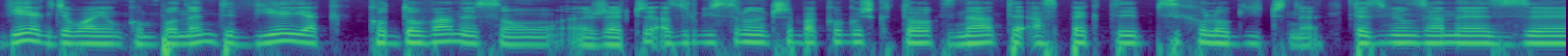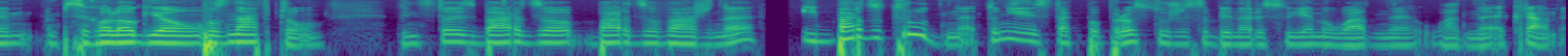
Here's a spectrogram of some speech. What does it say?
wie jak działają komponenty, wie jak kodowane są rzeczy, a z drugiej strony trzeba kogoś, kto zna te aspekty psychologiczne, te związane z psychologią poznawczą. Więc to jest bardzo, bardzo ważne i bardzo trudne. To nie jest tak po prostu, że sobie narysujemy ładne, ładne ekrany.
